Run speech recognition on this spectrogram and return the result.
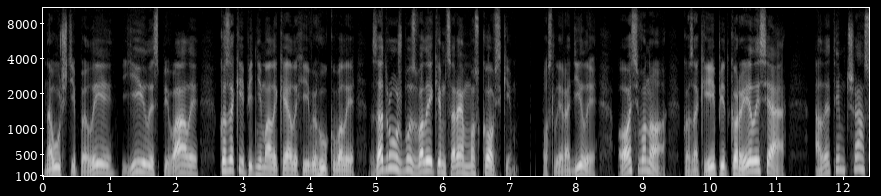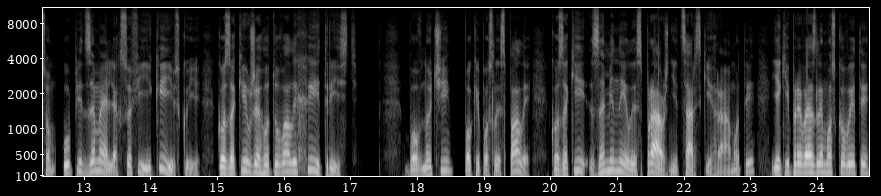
На учті пили, їли, співали, козаки піднімали келихи і вигукували за дружбу з великим царем московським. Посли раділи ось воно, козаки підкорилися. Але тим часом у підземеллях Софії Київської козаки вже готували хитрість. Бо вночі, поки посли спали, козаки замінили справжні царські грамоти, які привезли московити,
